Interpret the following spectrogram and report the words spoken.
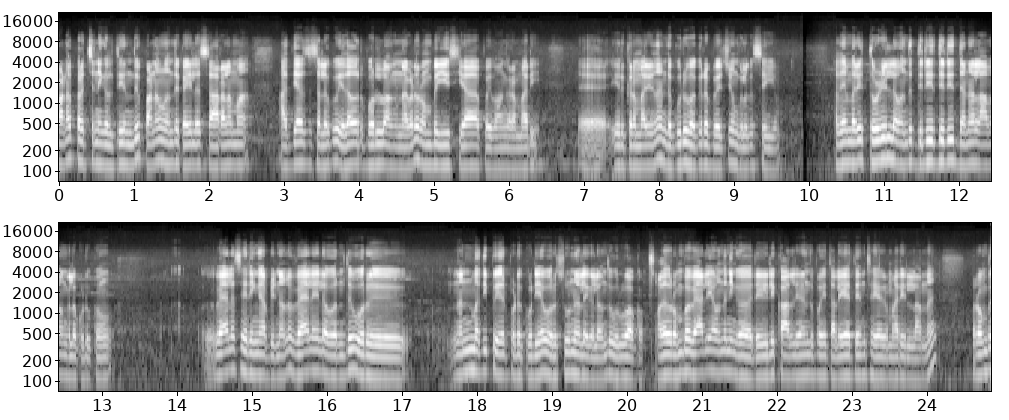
பண பிரச்சனைகள் தீர்ந்து பணம் வந்து கையில் தாராளமாக அத்தியாவசிய செலவுக்கு ஏதாவது ஒரு பொருள் வாங்கினா கூட ரொம்ப ஈஸியாக போய் வாங்குற மாதிரி இருக்கிற மாதிரி தான் இந்த குரு வக்ர பயிற்சி உங்களுக்கு செய்யும். அதே மாதிரி தொழிலில் வந்து திடீர் திடீர் தன லாபங்களை கொடுக்கும். வேலை செய்கிறீங்க அப்படின்னாலும் வேலையில் வந்து ஒரு நன்மதிப்பு ஏற்படக்கூடிய ஒரு சூழ்நிலைகளை வந்து உருவாக்கும். அதாவது ரொம்ப வேலையாக வந்து நீங்கள் டெய்லி காலையில எழுந்து போய் தலையத்தேன்னு செய்கிற மாதிரி இல்லாமல் ரொம்ப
